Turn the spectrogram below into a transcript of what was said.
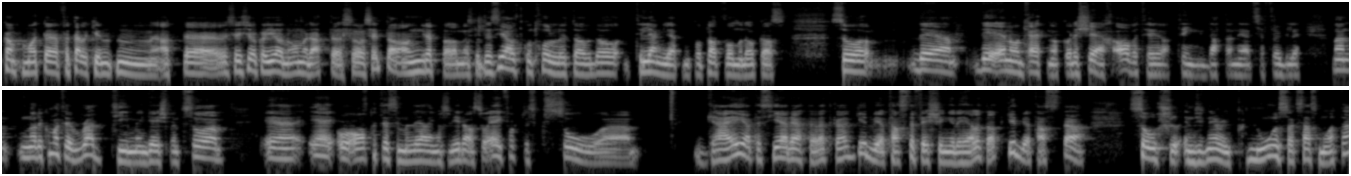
kan på en måte fortelle kunden at uh, hvis ikke dere gjør noe med dette, så sitter angripere med potensielt kontroll ut av tilgjengeligheten på plattformen deres. Så det, det, er noe greit nok, og det skjer av og til at ting detter ned, selvfølgelig. Men når det kommer til red team engagement så er og APT-simulering osv., så, videre, så er jeg faktisk så uh, grei at jeg sier det til vet du hva, Gidder vi å teste phishing i det hele tatt? Gidder vi å teste social engineering på noen slags måte.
